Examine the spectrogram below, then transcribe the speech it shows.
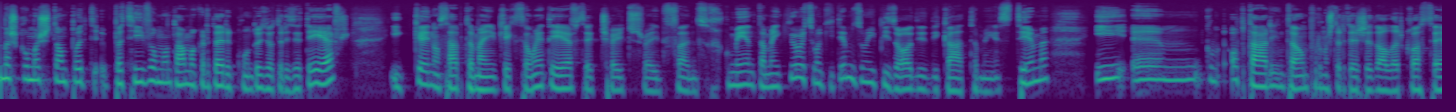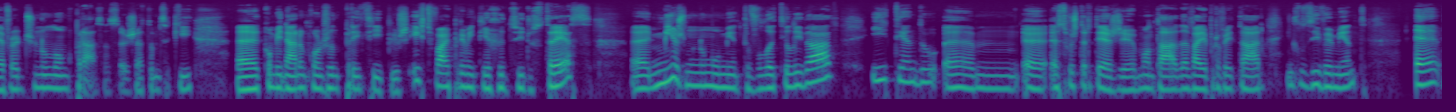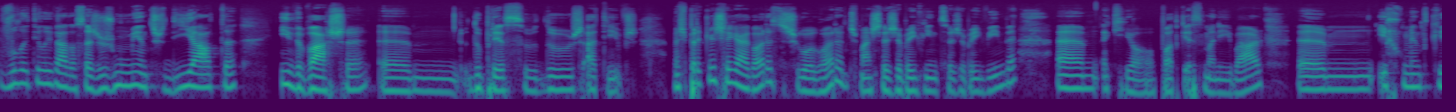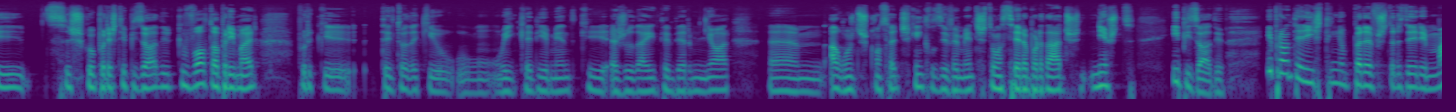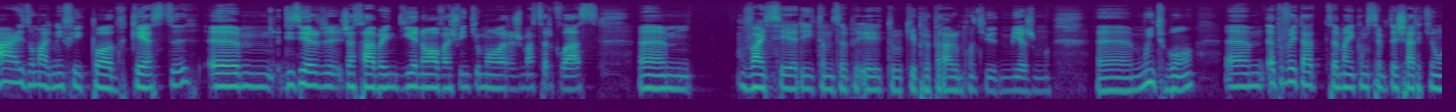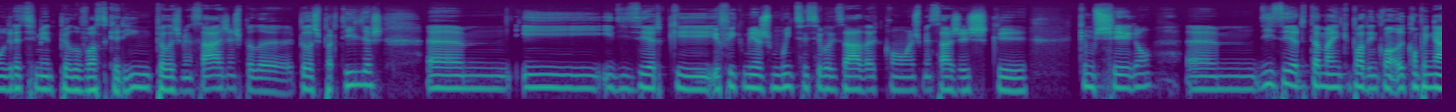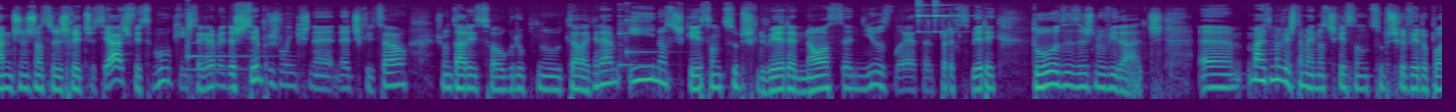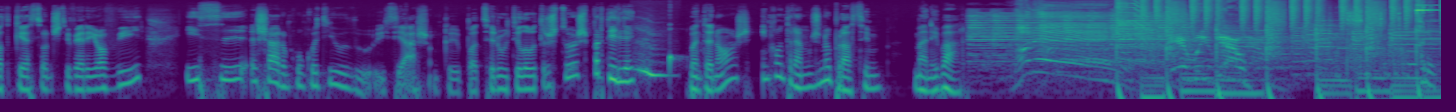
mas com uma gestão passiva, montar uma carteira com dois ou três ETFs. E quem não sabe também o que é que são ETFs, Exchange Trade Funds, recomendo também que ouçam aqui. Temos um episódio dedicado também a esse tema e um, optar então por uma estratégia de dollar cost average no longo prazo, ou seja, já estamos aqui a combinar um conjunto de princípios. Isto vai permitir reduzir o stress, uh, mesmo no momento de volatilidade, e tendo um, a, a, sua estratégia montada, vai aproveitar inclusivamente a volatilidade, ou seja, os momentos de alta e de baixa um, do preço dos ativos. Mas para quem chega agora, se chegou agora, antes de mais, seja bem-vindo, seja bem-vinda um, aqui ao podcast Money Bar um, e recomendo que se chegou por este episódio que volte ao primeiro porque tem todo aqui um, um encadeamento que ajuda a entender melhor um, alguns dos conceitos que inclusivamente estão a ser abordados neste episódio. E pronto, era isto tinha para vos trazerem mais um magnífico podcast. Um, dizer, já sabem, dia 9 às 21 horas, Masterclass. Um, vai ser, e estamos a, estou aqui a preparar um conteúdo mesmo uh, muito bom. Um, aproveitar também, como sempre, deixar aqui um agradecimento pelo vosso carinho, pelas mensagens, pela, pelas partilhas um, e, e, dizer que eu fico mesmo muito sensibilizada com as mensagens que, que me chegam. Um, dizer também que podem acompanhar-nos nas nossas redes sociais, Facebook, Instagram, eu deixo sempre os links na, na descrição, juntarem-se ao grupo no Telegram e não se esqueçam de subscrever a nossa newsletter para receberem todas as novidades. Um, mais uma vez, também não se esqueçam de subscrever o podcast onde estiverem a ouvir e se acharam com o conteúdo e se acham que pode ser útil a outras pessoas, partilhem. Quanto a nós, encontramos no próximo Money Bar. here we go. Honey,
